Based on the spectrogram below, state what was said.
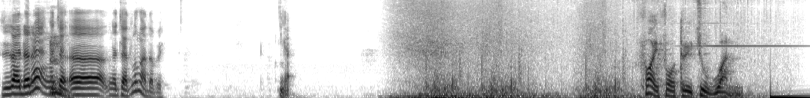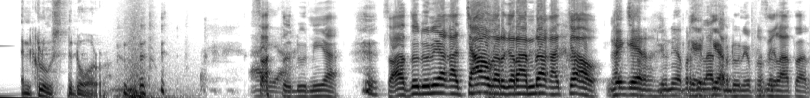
Si Zaidannya ngechat eh, ngechat lu nggak tapi? Enggak. Five, four, three, two, one, and close the door. Satu dunia. Satu dunia kacau gara-gara Anda kacau. Geger dunia persilatan. Geger dunia persilatan.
